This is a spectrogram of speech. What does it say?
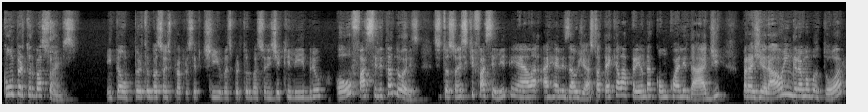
com perturbações. Então, perturbações proprioceptivas, perturbações de equilíbrio ou facilitadores. Situações que facilitem ela a realizar o gesto até que ela aprenda com qualidade para gerar o engrama motor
